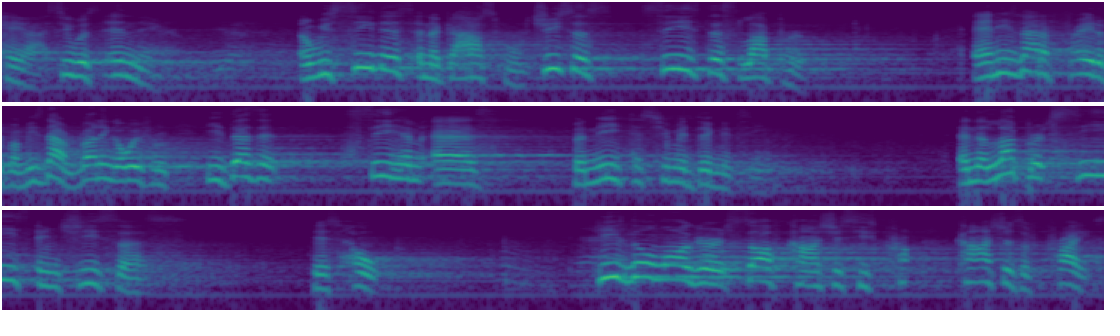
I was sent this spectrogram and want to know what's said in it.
chaos, He was in there. And we see this in the gospel. Jesus sees this leper And he's not afraid of him. He's not running away from him. He doesn't see him as beneath his human dignity. And the leper sees in Jesus his hope. He's no longer self conscious, he's cr- conscious of Christ.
